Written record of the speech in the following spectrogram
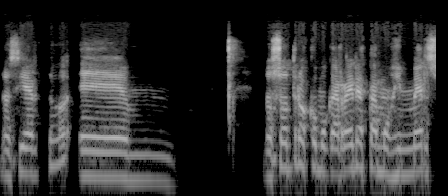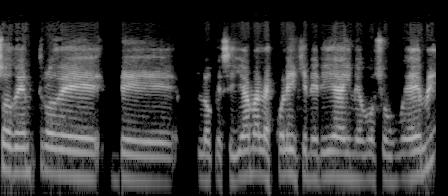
¿no es cierto? Em, nosotros como carrera estamos inmersos dentro de, de, lo que se llama la Escuela de Ingeniería y Negocios VM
